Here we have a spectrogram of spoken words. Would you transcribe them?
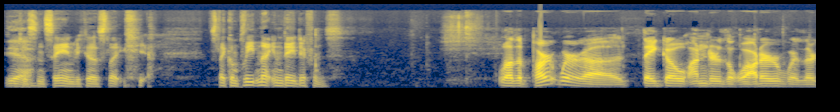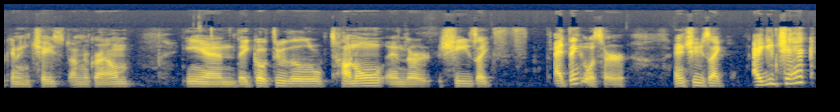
yeah, Which is insane because like yeah, it's like complete night and day difference. Well, the part where uh, they go under the water, where they're getting chased underground, and they go through the little tunnel, and they're she's like, I think it was her, and she's like, "Are you Jack?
